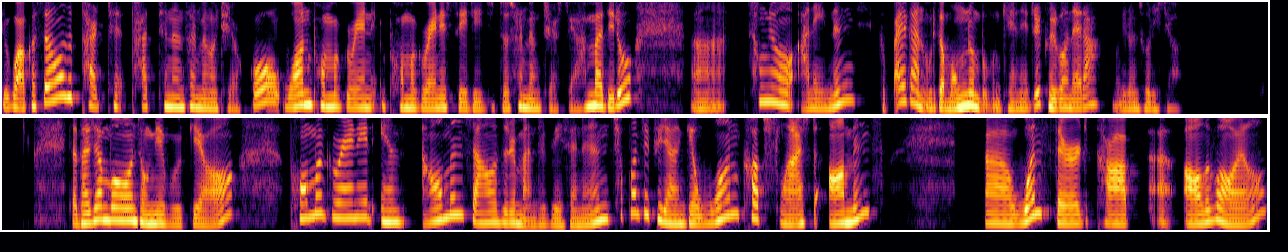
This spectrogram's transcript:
그리고 아까 샐러드 파트 파트는 설명을 드렸고 one pomegranate pomegranate seeds도 설명드렸어요. 한마디로 아 석류 안에 있는 그 빨간 우리가 먹는 부분 걔네를 긁어내라 뭐 이런 소리죠. 자, 다시 한번 정리해 볼게요. pomegranate and almond 사라드를 만들기 위해서는 첫 번째 필요한 게 1 cup sliced almonds, uh, 1 third cup uh, olive oil,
